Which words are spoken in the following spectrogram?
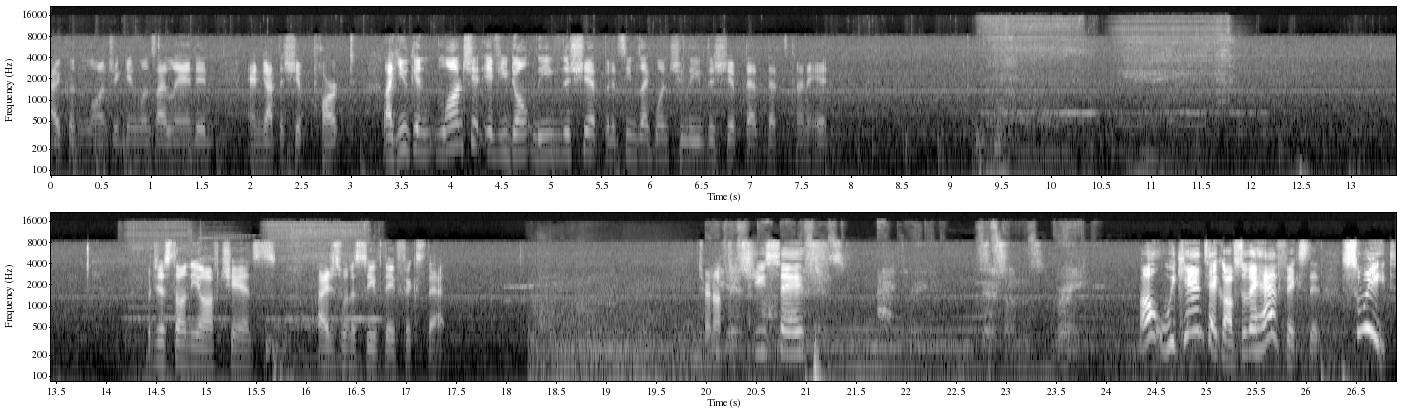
I couldn't launch again once I landed and got the ship parked. Like, you can launch it if you don't leave the ship, but it seems like once you leave the ship, that that's kind of it. But just on the off chance, I just want to see if they fixed that. Turn off the G-Safe. Oh, we can take off, so they have fixed it. Sweet!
